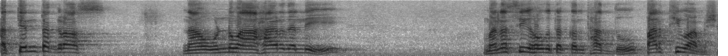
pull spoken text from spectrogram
ಅತ್ಯಂತ ಗ್ರಾಸ್, ನಾವು ಉಣ್ಣುವ ಆಹಾರದಲ್ಲಿ ಮನಸ್ಸಿಗೆ ಹೋಗತಕ್ಕಂಥದ್ದು ಪಾರ್ಥಿವಾಂಶ.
